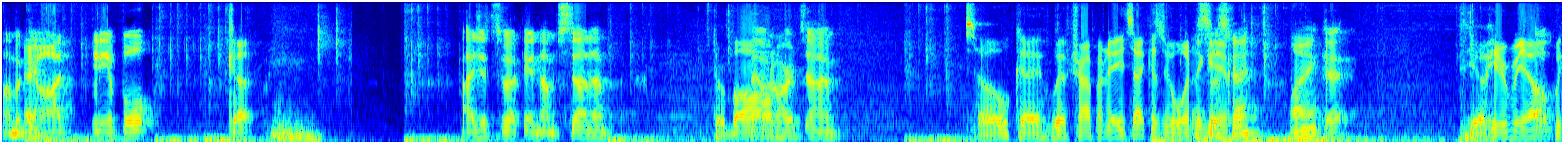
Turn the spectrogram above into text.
I'm a Okay. god. Kenny in full. Cut. I just fucking. I'm stunned. I'm They're having a hard time. So okay, we have trap in eight seconds. We win the game. this guy. Lining. Okay. Yo, hear me out. Oh. We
